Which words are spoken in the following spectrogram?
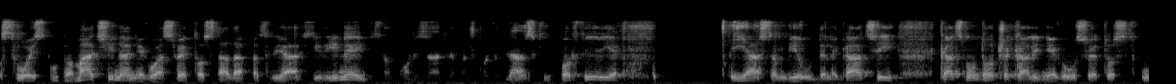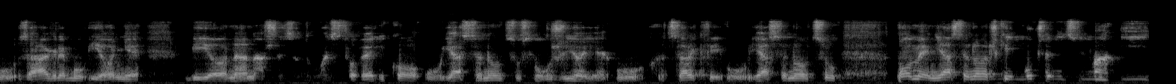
svojstvu domaćina, njegova svetost tada patrijarh Irine i Zagrebačko-Ljubljanski Porfirije. I ja sam bio u delegaciji kad smo dočekali njegovu svetost u Zagrebu i on je bio na naše zadovoljstvo veliko u Jasenovcu, služio je u crkvi u Jasenovcu, pomen jasenovačkim mučenicima i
